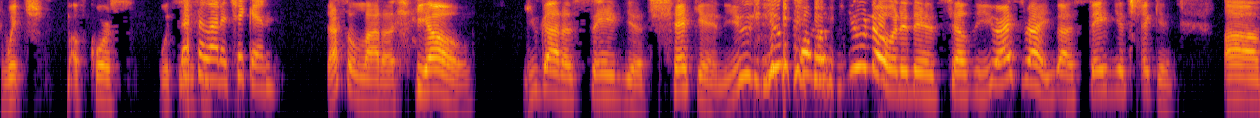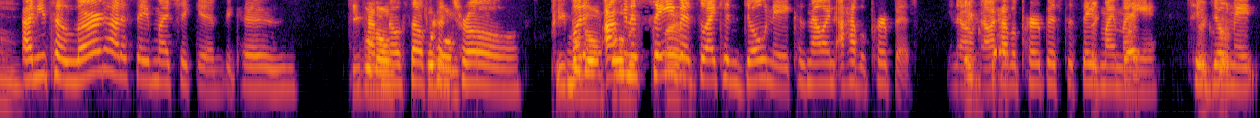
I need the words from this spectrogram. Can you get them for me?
which, of course, with That's a lot of chicken. That's a lot of, yo, you gotta save your chicken. You you know, you know what it is, Chelsea. You that's right. You gotta save your chicken. Um I need to learn how to save my chicken because people have don't no self control people but don't. I'm gonna save it so I can donate because now I, I, have a purpose. You know, exactly. now I have a purpose to save exactly. my money to exactly. donate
